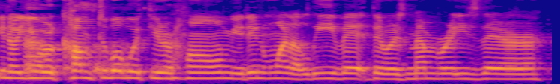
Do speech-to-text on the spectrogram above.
You know, you Absolutely. were comfortable with your home. You didn't want to leave it. There was memories there.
